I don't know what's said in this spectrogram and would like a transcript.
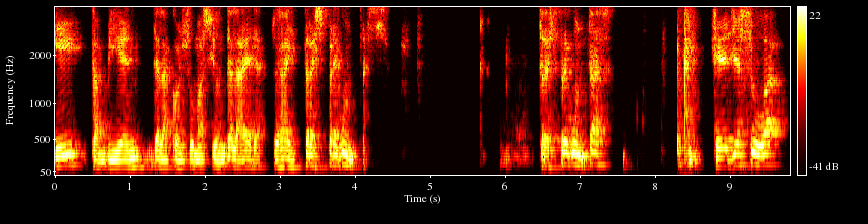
Y también de la consumación de la era. Entonces hay tres preguntas. Tres preguntas que Yeshua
